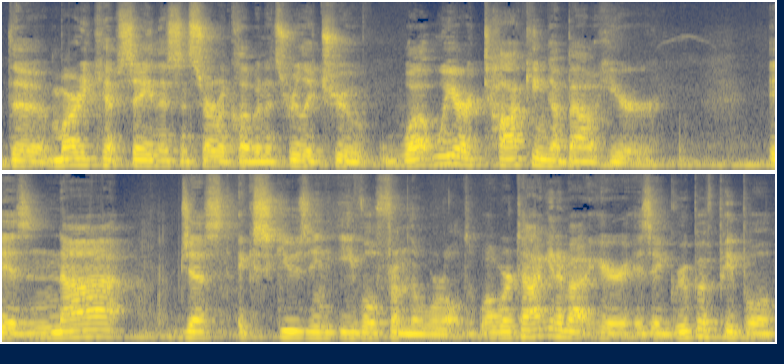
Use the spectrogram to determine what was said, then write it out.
the Marty kept saying this in Sermon Club, and it's really true. What we are talking about here is not just excusing evil from the world. What we're talking about here is a group of people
